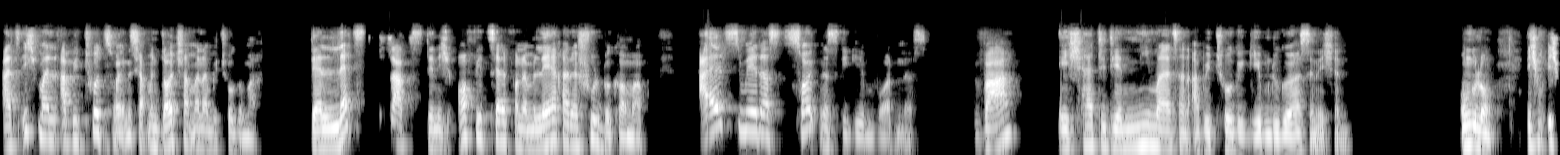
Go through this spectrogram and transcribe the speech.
als ich mein Abiturzeugnis, ich habe in Deutschland mein Abitur gemacht, der letzte Satz, den ich offiziell von einem Lehrer der Schule bekommen habe, als mir das Zeugnis gegeben worden ist, war, ich hätte dir niemals ein Abitur gegeben, du gehörst hier nicht hin. Ungelungen. Ich, ich,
